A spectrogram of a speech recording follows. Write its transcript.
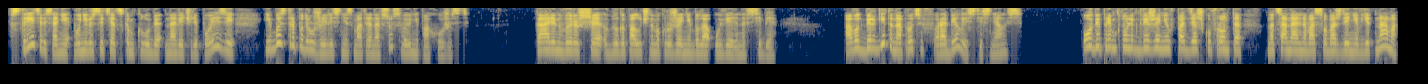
Встретились они в университетском клубе на вечере поэзии и быстро подружились, несмотря на всю свою непохожесть. Карин, выросшая в благополучном окружении, была уверена в себе. А вот Бергита, напротив, робела и стеснялась. Обе примкнули к движению в поддержку фронта национального освобождения Вьетнама,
